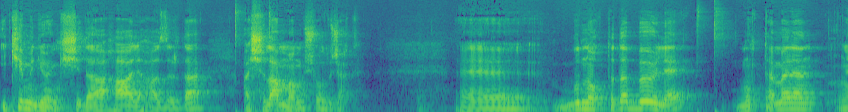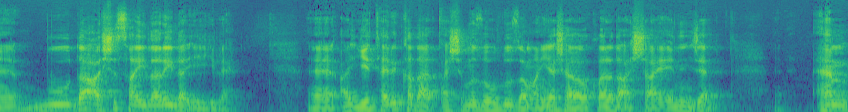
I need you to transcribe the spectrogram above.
2 milyon kişi daha hali hazırda aşılanmamış olacak. E, bu noktada böyle muhtemelen e, bu da aşı sayılarıyla ilgili. E, yeteri kadar aşımız olduğu zaman yaş aralıkları da aşağıya inince hem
